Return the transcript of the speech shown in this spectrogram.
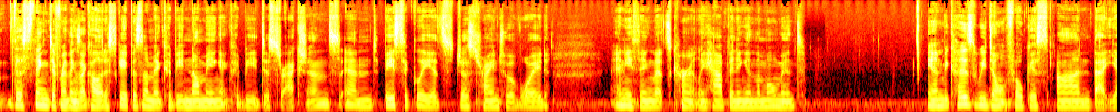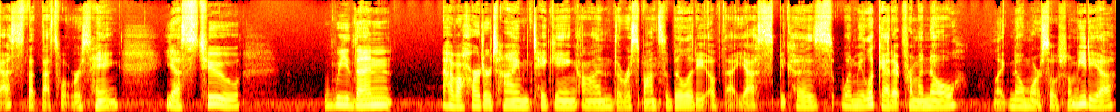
this thing different things. I call it escapism. It could be numbing. It could be distractions. And basically, it's just trying to avoid anything that's currently happening in the moment. And because we don't focus on that yes, that that's what we're saying yes to, we then have a harder time taking on the responsibility of that yes. Because when we look at it from a no, like no more social media,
